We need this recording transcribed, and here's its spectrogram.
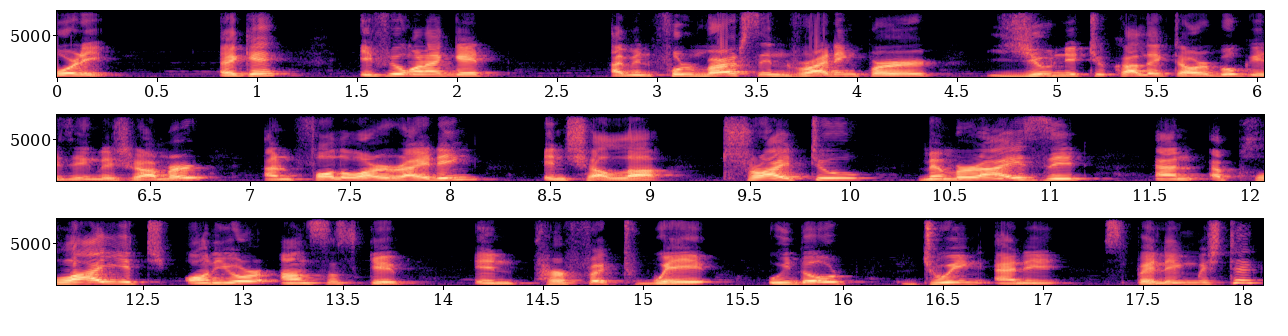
worry okay if you want get I mean, full marks in writing part, you need to collect our book, is English Grammar, and follow our writing. Inshallah, try to memorize it and apply it on your answer script in perfect way without doing any spelling mistake.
